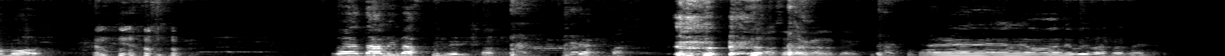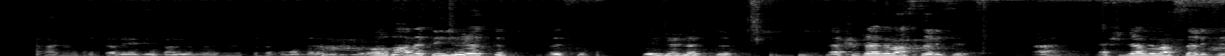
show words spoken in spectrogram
ওমর। তো আমি বাঁচতে পেরি সব। দেখ পা। সত্তর তিনশো সত্তর। একশো টাকা মাছ ধরেছে একশো টাকা মাছ ধরেছে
